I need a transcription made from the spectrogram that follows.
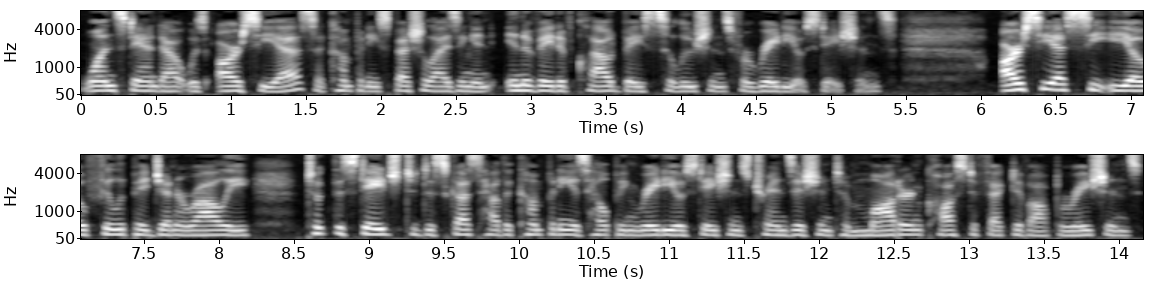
One standout was RCS, a company specializing in innovative cloud based solutions for radio stations. RCS CEO Filipe Generali took the stage to discuss how the company is helping radio stations transition to modern, cost effective operations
